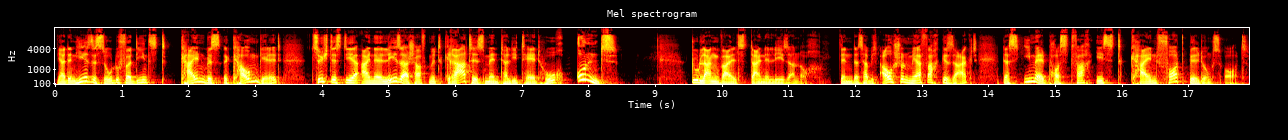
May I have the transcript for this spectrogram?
Ja, denn hier ist es so, du verdienst kein bis kaum Geld, züchtest dir eine Leserschaft mit Gratis-Mentalität hoch und du langweilst deine Leser noch. Denn das habe ich auch schon mehrfach gesagt, das E-Mail-Postfach ist kein Fortbildungsort.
